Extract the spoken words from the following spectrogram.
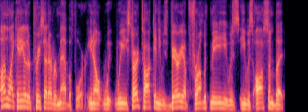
unlike any other priest I'd ever met before. You know, we we started talking. He was very upfront with me. He was he was awesome. But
